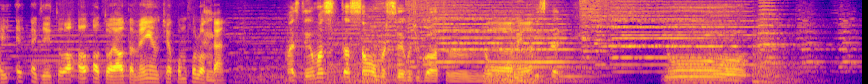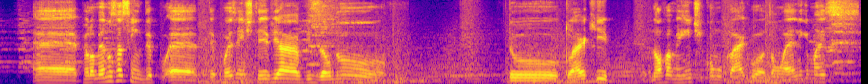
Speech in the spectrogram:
é, é- é direito au- au- autoral também, não tinha como colocar. Mas tem uma citação ao morcego de Gotham no Aham. momento da série. No... É, pelo menos assim, depo- é, depois a gente teve a visão do. Do Clark novamente como Clark, o Tom Welling, mas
